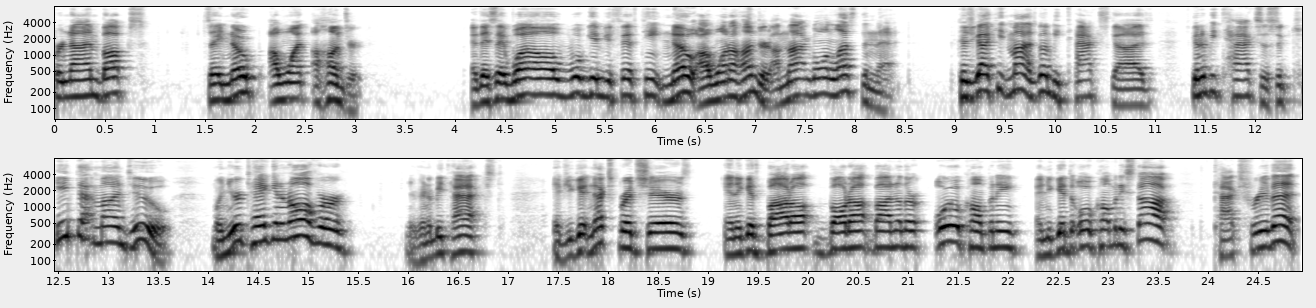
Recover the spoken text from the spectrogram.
for nine bucks. Say nope, I want a hundred. If they say, well, we'll give you 15. No, I want 100. I'm not going less than that. Because you got to keep in mind, it's going to be tax, guys. It's going to be taxes. So keep that in mind too. When you're taking an offer, you're going to be taxed. If you get NextBridge shares and it gets bought up, bought out by another oil company and you get the oil company stock, tax-free event.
